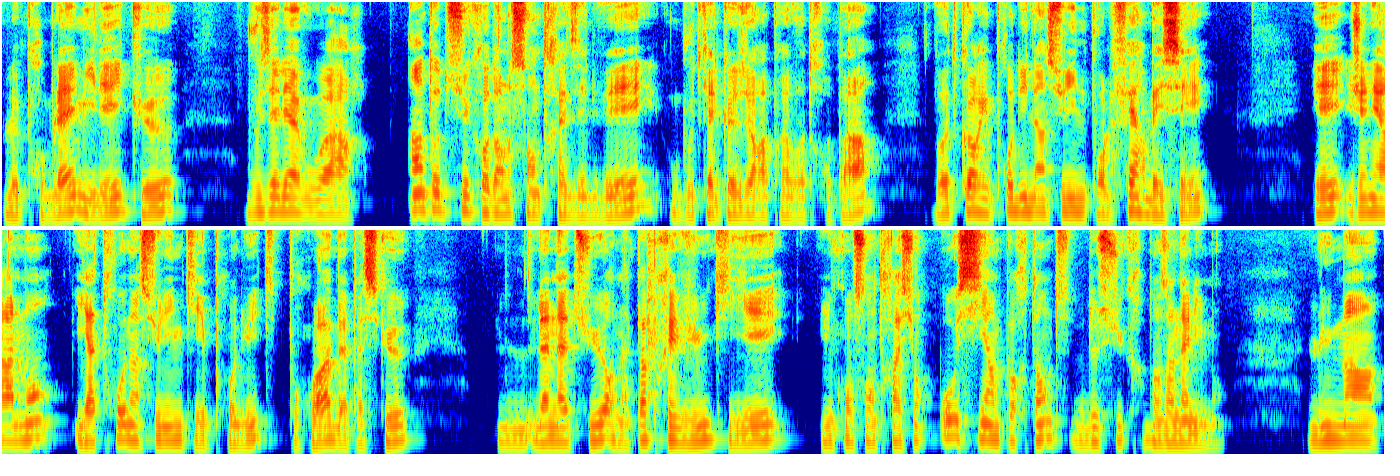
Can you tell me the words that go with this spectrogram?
Le problème, il est que vous allez avoir un taux de sucre dans le sang très élevé, au bout de quelques heures après votre repas. Votre corps, il produit de l'insuline pour le faire baisser. Et généralement, il y a trop d'insuline qui est produite. Pourquoi? Ben Parce que la nature n'a pas prévu qu'il y ait une concentration aussi importante de sucre dans un aliment. L'humain,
